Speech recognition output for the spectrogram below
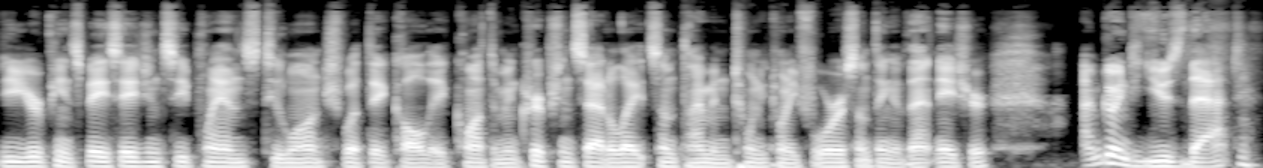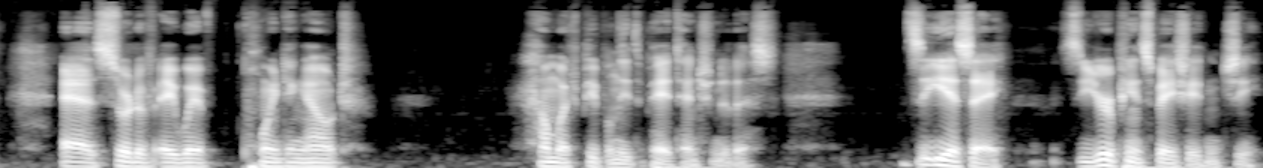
the European Space Agency plans to launch what they call a quantum encryption satellite sometime in 2024 or something of that nature. I'm going to use that as sort of a way of pointing out how much people need to pay attention to this. It's the ESA, it's the European Space Agency.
